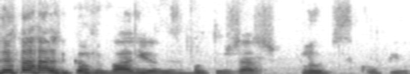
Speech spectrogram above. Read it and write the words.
Ale go wywaliłem z butów, że aż klucz skupił.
